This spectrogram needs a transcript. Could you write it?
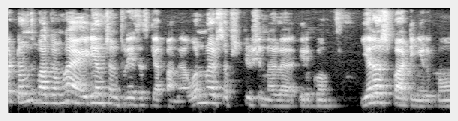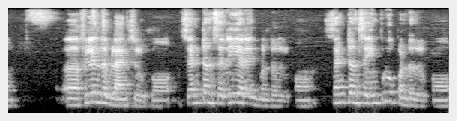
பட் வந்து பார்த்தோம்னா ஐடியம்ஸ் அண்ட் ஃப்ரேசஸ் கேட்பாங்க. ஒன் வேர் சப்ஸ்டியூஷன் அதில் இருக்கும். எரர் ஸ்பாட்டிங் இருக்கும். ஃபில் த பிளாங்க்ஸ் இருக்கும். சென்டென்ஸை ரீஅரேஞ்ச் பண்றது இருக்கும். சென்டென்ஸை இம்ப்ரூவ் பண்ணுறது இருக்கும்.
